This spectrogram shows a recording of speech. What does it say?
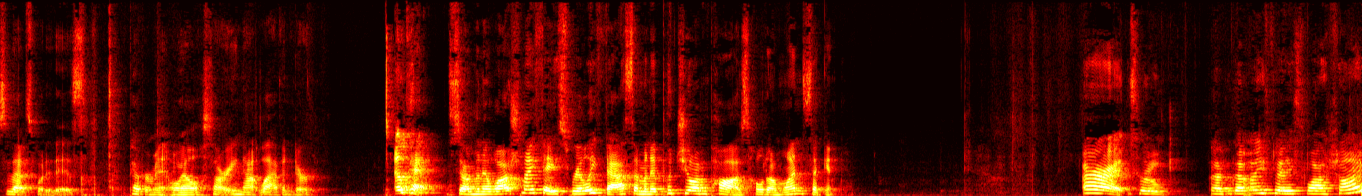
So that's what it is. Peppermint oil, sorry, not lavender. Okay, so I'm gonna wash my face really fast. I'm gonna put you on pause. Hold on one second. All right, so I've got my face wash on.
